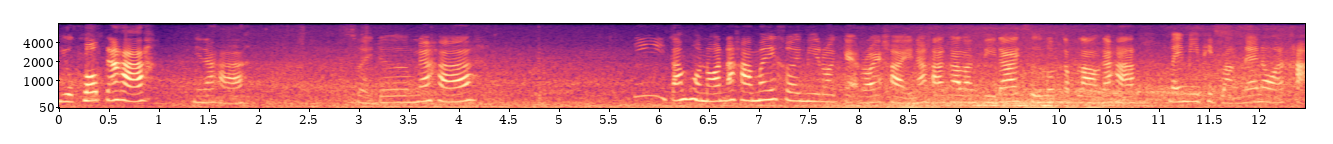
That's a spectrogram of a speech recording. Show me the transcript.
อยู่ครบนะคะ นี่นะคะ สวยเดิมนะคะนี่ตามหัวน็อตนะคะ ไม่เคยมีรอยแกะรอยไขนะคะ การันตีได้ซื้อรถกับเรานะคะ ไม่มีผิดหวังแน่นอนค่ะ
